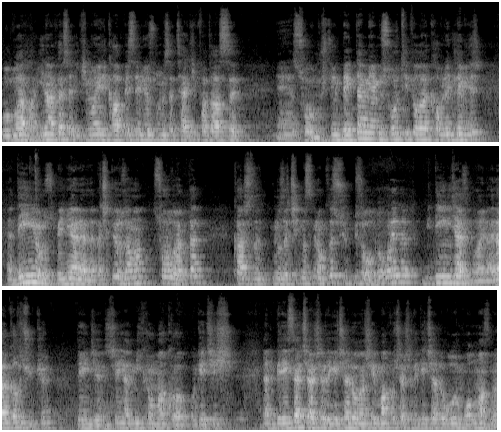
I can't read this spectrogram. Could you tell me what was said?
bulgular var. Yine arkadaşlar 2017 KPSS biliyorsunuz mesela terkip hatası e, sorulmuştu. Şimdi beklenmeyen bir soru tipi olarak kabul edilebilir. Yani değiniyoruz belli yerlerde açıklıyoruz ama soru olarak da karşımıza çıkması bir noktada sürpriz oldu. Oraya da bir değineceğiz burayla alakalı çünkü değineceğimiz şey yani mikro makro o geçiş yani bireysel çerçevede geçerli olan şey makro çerçevede geçerli olur mu olmaz mı?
